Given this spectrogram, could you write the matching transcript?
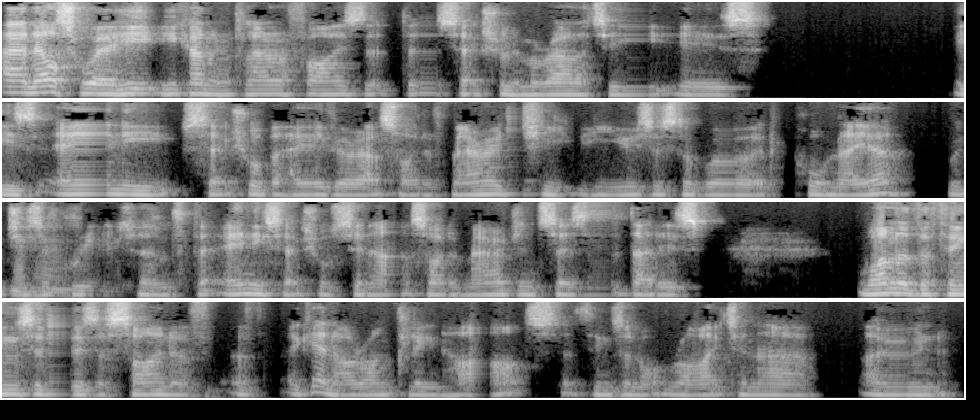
and elsewhere, he, he kind of clarifies that, that sexual immorality is is any sexual behavior outside of marriage. He, he uses the word porneia, which mm-hmm. is a mm-hmm. Greek term for any sexual sin outside of marriage, and says that that is one of the things that is a sign of, of again, our unclean hearts, that things are not right in our own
